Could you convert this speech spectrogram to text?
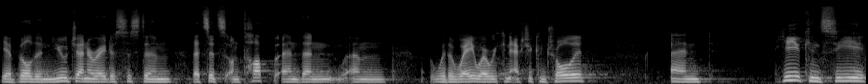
yeah, built a new generator system that sits on top and then with a way where we can actually control it. And here you can see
